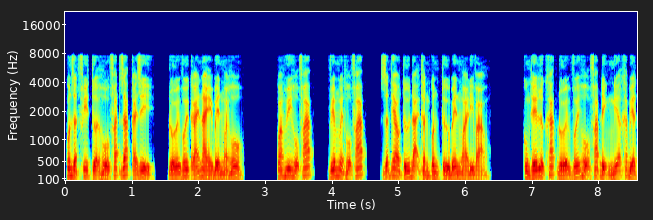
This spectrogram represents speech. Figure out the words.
Quân giật phi tựa hồ phát giác cái gì, đối với cái này bên ngoài hô. Quan huy hộ pháp, viêm nguyệt hộ pháp dẫn theo tứ đại thần quân từ bên ngoài đi vào. Cùng thế lực khác đối với hộ pháp định nghĩa khác biệt.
